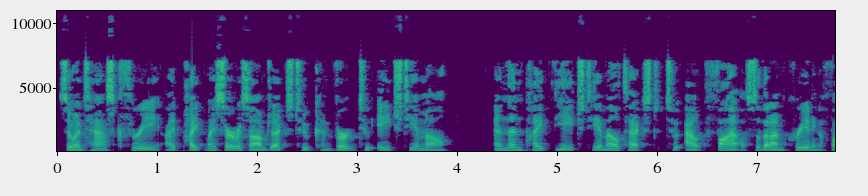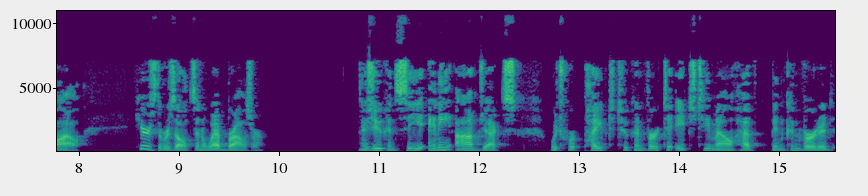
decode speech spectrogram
So in task 3, I pipe my service objects to convert to HTML and then pipe the HTML text to out file so that I'm creating a file. Here's the results in a web browser. As you can see, any objects which were piped to convert to HTML have been converted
